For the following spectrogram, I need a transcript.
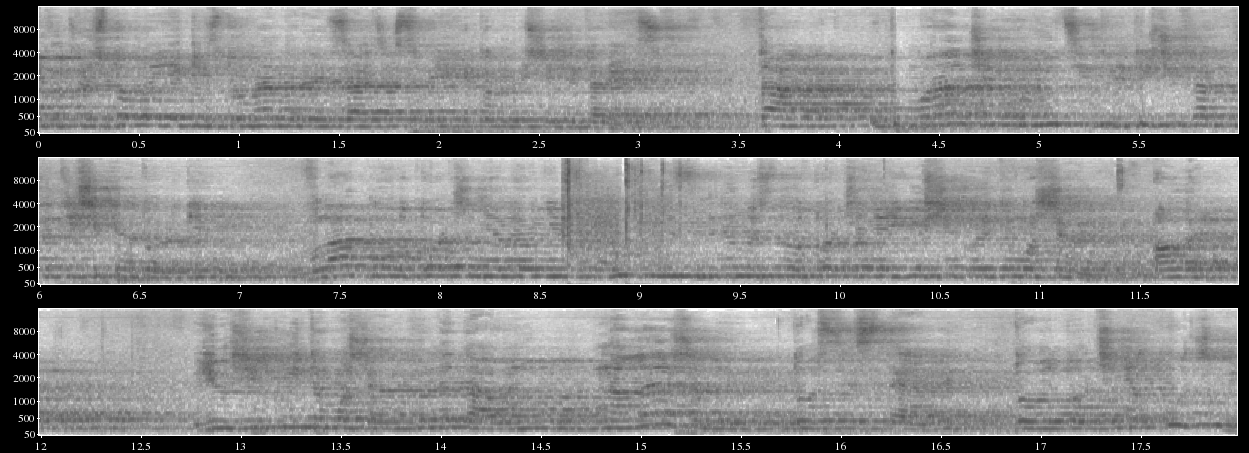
і використовували як інструмент реалізації своїх економічних інтересів. Так, у помаранчевій революції 2004-2005 років владне оточення Леоніда Путіна змінилося на оточення Ющенко і Тимошенко. Але Ющенко і Тимошенко недавно належали до системи, до оточення Кучми.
